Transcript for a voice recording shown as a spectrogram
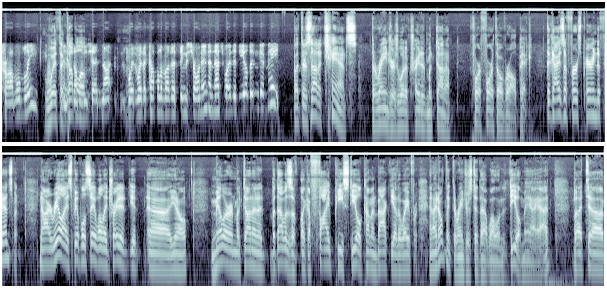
Probably with a and couple of said not with with a couple of other things thrown in, and that's why the deal didn't get made. But there's not a chance the Rangers would have traded McDonagh for a fourth overall pick. The guy's a first pairing defenseman. Now I realize people say, well, they traded, uh, you know, Miller and McDonagh, but that was a, like a five piece deal coming back the other way. For, and I don't think the Rangers did that well on the deal, may I add. But. Uh,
